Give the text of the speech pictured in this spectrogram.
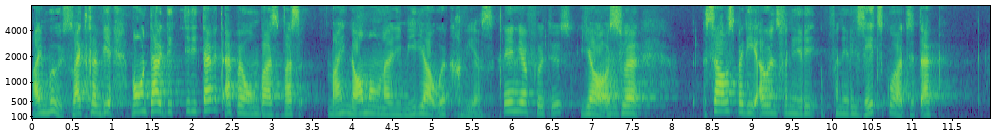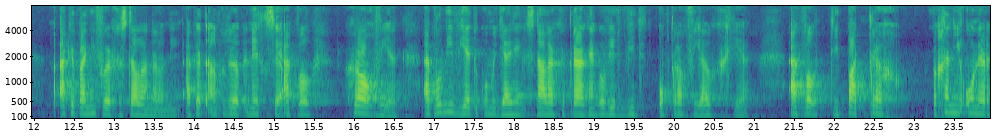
hy moes. Hy het geweet. Maar onthou die die, die tyd wat ek by hom was, was my naam al in die media ook gewees. En jou fotos. Ja, so selfs by die ouens van hierdie van hierdie Z-squad het ek ek het my nie voorgestel aan hulle nie. Ek het ingeloop en net gesê ek wil graag weet. Ek wil nie weet hoekom het jy nie sneller getrek nie. Ek wil weet wie die opdrag vir jou gegee. Ek wil die pad terug begin hier onder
